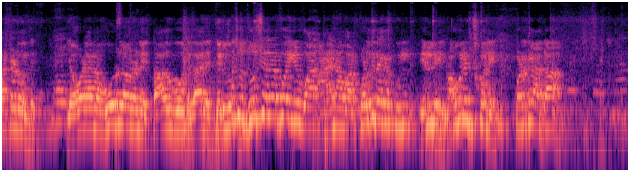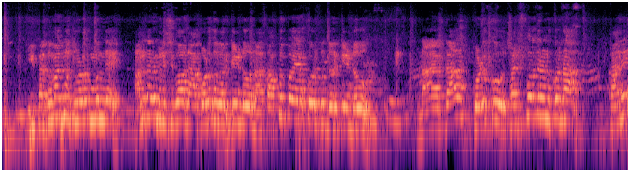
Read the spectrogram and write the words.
కట్టడం ఉంది. ఎవడైనా ఊర్లో నుండి తాగుబోతు కానీ తిరుగు చూసేలేపోయి ఆయన వాళ్ళ కొడుకు దగ్గరకు వెళ్ళి కౌగులించుకొని కొడుకులాగా ఈ పెద్ద మధ్య చూడకముందే అందరు పిలుచుకో నా కొడుకు దొరికిండు నా తప్పిపోయిన కొడుకు దొరికిండు. నా యొక్క కొడుకు చచ్చిపోతాను అనుకున్నా కానీ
